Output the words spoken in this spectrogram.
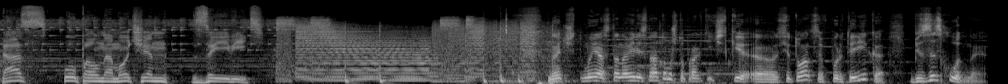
ТАСС уполномочен заявить. Значит, мы остановились на том, что практически э, ситуация в Пуэрто-Рико безысходная.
